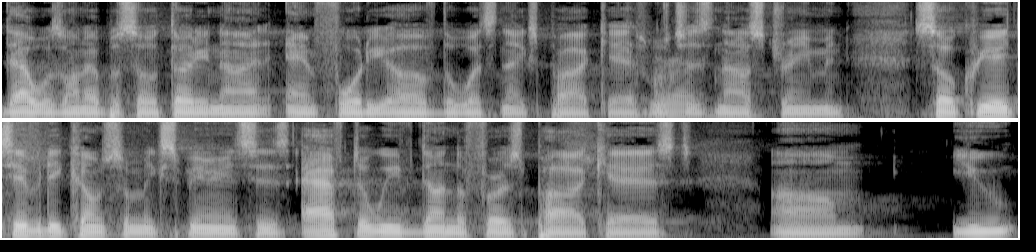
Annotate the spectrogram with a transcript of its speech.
that was on episode 39 and 40 of the What's Next podcast, which is now streaming. So creativity comes from experiences. After we've done the first podcast, um, you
